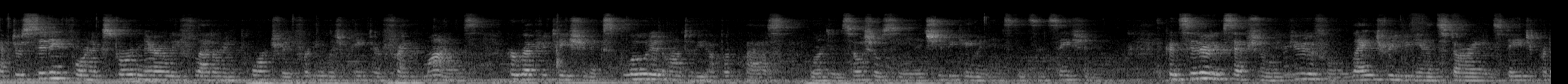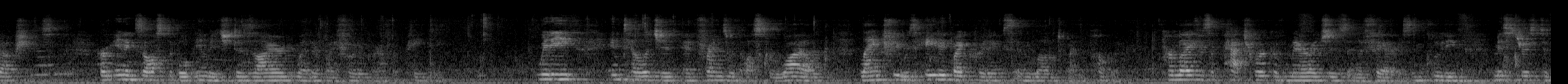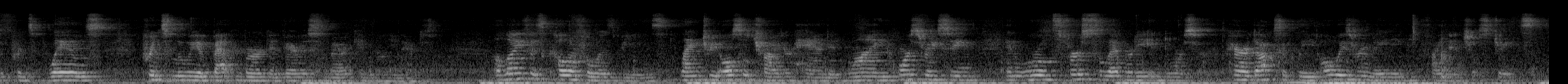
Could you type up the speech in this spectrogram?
After sitting for an extraordinarily flattering portrait for English painter Frank Miles, her reputation exploded onto the upper class London social scene and she became an instant sensation. Considered exceptionally beautiful, Langtry began starring in stage productions, her inexhaustible image desired whether by photograph or painting. Witty, intelligent, and friends with Oscar Wilde, Langtry was hated by critics and loved by the public. Her life is a patchwork of marriages and affairs, including mistress to the Prince of Wales, Prince Louis of Battenberg, and various American millionaires. A life as colorful as Bean's, Langtry also tried her hand in wine, horse racing, and world's first celebrity endorser, paradoxically always remaining in financial straits.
